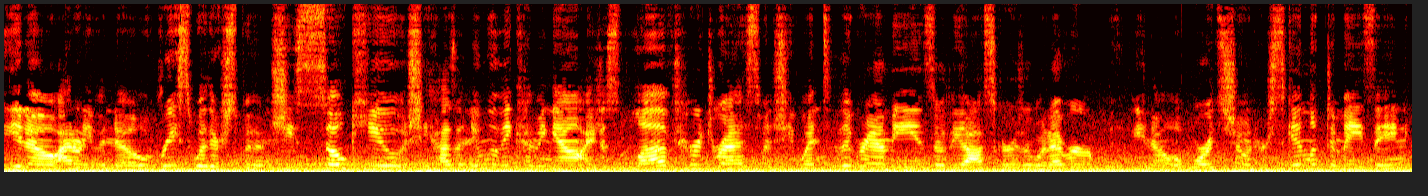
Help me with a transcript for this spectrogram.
you know, I don't even know, Reese Witherspoon. She's so cute. She has a new movie coming out. I just loved her dress when she went to the Grammys or the Oscars or whatever, you know, awards show, and her skin looked amazing.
